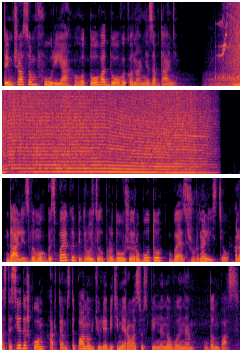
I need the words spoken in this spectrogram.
Тим часом фурія готова до виконання завдань. Далі з вимог безпеки підрозділ продовжує роботу без журналістів. Анастасія Дашко, Артем Степанов, Юлія Бітімірова. Суспільне новини. Донбас.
